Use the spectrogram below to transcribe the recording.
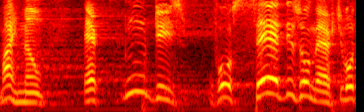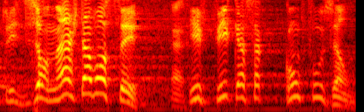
Mas não. É um diz, você é desonesto, o outro diz, desonesto é você. É. E fica essa confusão.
